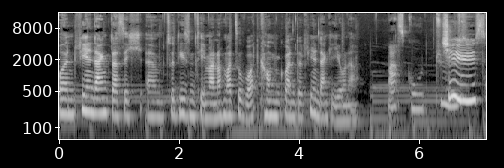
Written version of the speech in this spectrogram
Und vielen Dank, dass ich ähm, zu diesem Thema nochmal zu Wort kommen konnte. Vielen Dank, Iona. Mach's gut. Tschüss. Tschüss.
